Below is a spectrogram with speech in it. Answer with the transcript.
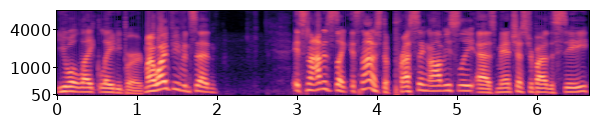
you will like Lady Bird. My wife even said it's not as like it's not as depressing, obviously, as Manchester by the Sea,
